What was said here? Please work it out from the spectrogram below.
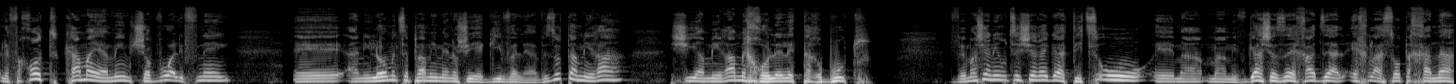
לפחות כמה ימים, שבוע לפני, אה, אני לא מצפה ממנו שיגיב עליה. וזאת אמירה שהיא אמירה מחוללת תרבות. ומה שאני רוצה שרגע תצאו אה, מה, מהמפגש הזה, אחד זה על איך לעשות הכנה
